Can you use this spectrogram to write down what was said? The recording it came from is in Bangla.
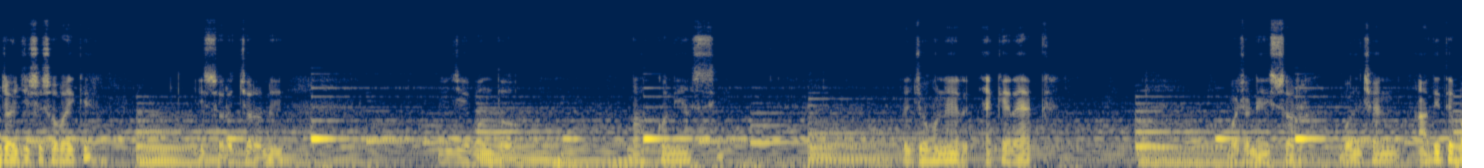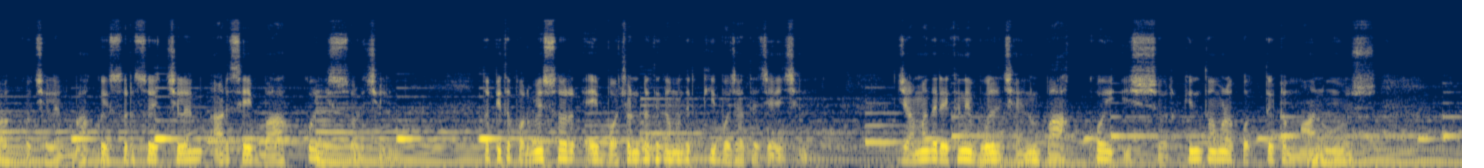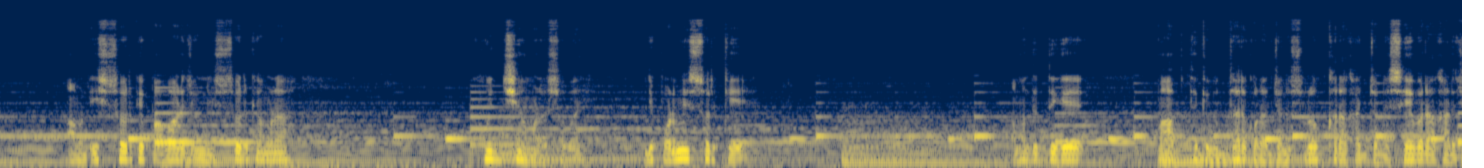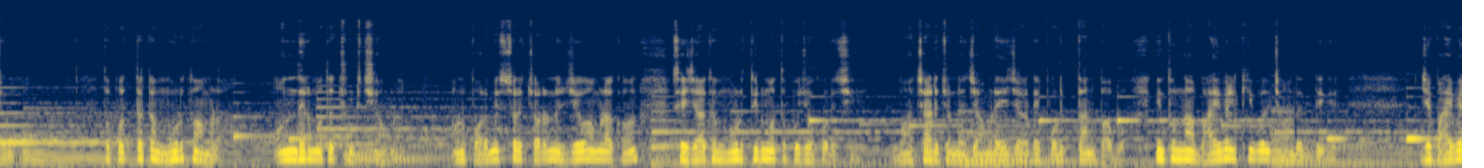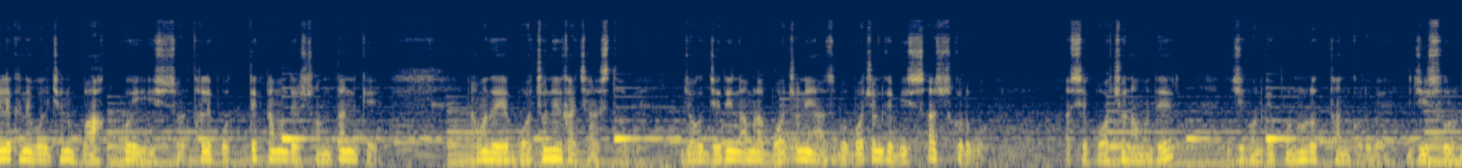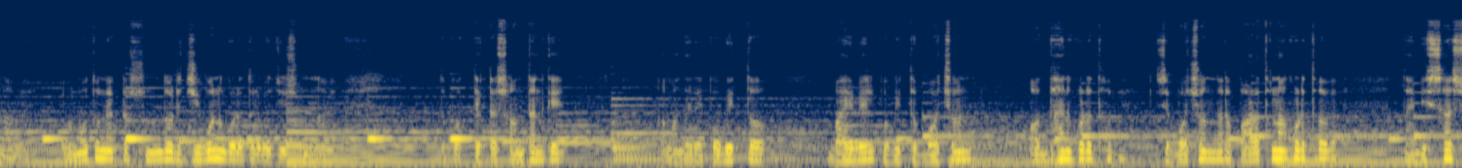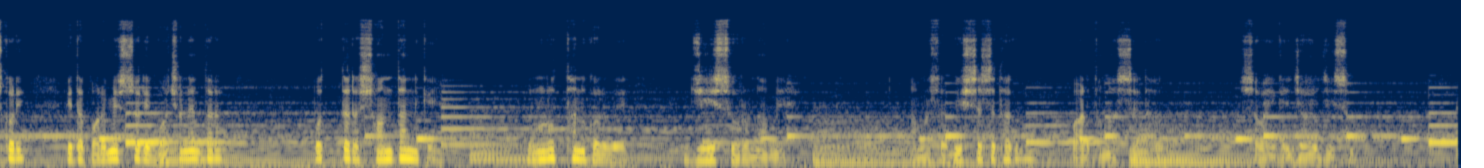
জয় যিশু সবাইকে। ঈশ্বরের চরণে জীবন্ত বাক্য নিয়ে আসছি। তো যোহনের একের এক বচনে ঈশ্বর বলছেন, আদিতে বাক্য ছিলেন, বাক্য ঈশ্বরের সহিত ছিলেন, আর সেই বাক্য ঈশ্বর ছিলেন। তো পিতা পরমেশ্বর এই বচনটা থেকে আমাদের কি বোঝাতে চেয়েছেন? যে আমাদের এখানে বলছেন, বাক্যই ঈশ্বর। কিন্তু আমরা প্রত্যেকটা মানুষ আমরা ঈশ্বরকে পাওয়ার জন্য, ঈশ্বরকে আমরা খুঁজছি আমরা সবাই, যে পরমেশ্বর কে? আমাদের দিকে পাপ থেকে উদ্ধার করার জন্য, সুরক্ষা রাখার জন্য সেভ রাখার জন্য। তো প্রত্যেকটা মুহূর্ত আমরা, অন্ধের মতো ছুটছি আমরা। আমরা পরমেশ্বরের চরণে যেও আমরা এখন সেই জায়গাকে মূর্তির মতো পুজো করেছি, বাঁচার জন্য যে আমরা এই জায়গাটায় পরিত্রাণ পাবো। কিন্তু না, বাইবেল কি বলছে আমাদের দিকে? যে বাইবেল এখানে বলছেন বাক্যই ঈশ্বর? তাহলে প্রত্যেকটা আমাদের সন্তানকে আমাদের বচনের কাছে আসতে হবে। যেদিন আমরা বচনে আসব, বচনকে বিশ্বাস করব, আর সে বচন আমাদের জীবনকে পুনরুত্থান করবে যিশুর নামে এবং নতুন একটা সুন্দর জীবন গড়ে তুলবে যিশুর নামে। তো প্রত্যেকটা সন্তানকে আমাদের এই পবিত্র বাইবেল, পবিত্র বচন অধ্যয়ন করতে হবে। সে বচন দ্বারা প্রার্থনা করতে হবে। তাই বিশ্বাস করি, পিতা পরমেশ্বর এই বচনের দ্বারা প্রত্যেক সন্তানকে পুনরুত্থান করবে যিশুর নামে। আমরা সব বিশ্বাসে থাকব সে থাকব। সবাইকে জয় যিশু।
